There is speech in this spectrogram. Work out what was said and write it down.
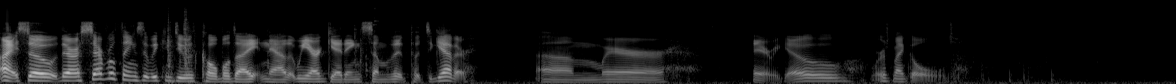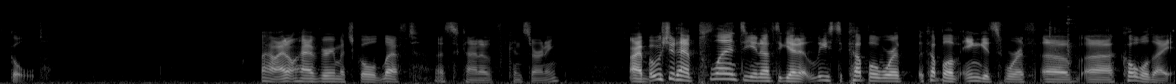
Alright, so there are several things that we can do with Koboldite now that we are getting some of it put together. Um, where... There we go. Where's my gold? Gold. Wow, I don't have very much gold left. That's kind of concerning. Alright, but we should have plenty enough to get at least a couple worth, a couple of ingots worth of uh, Koboldite.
